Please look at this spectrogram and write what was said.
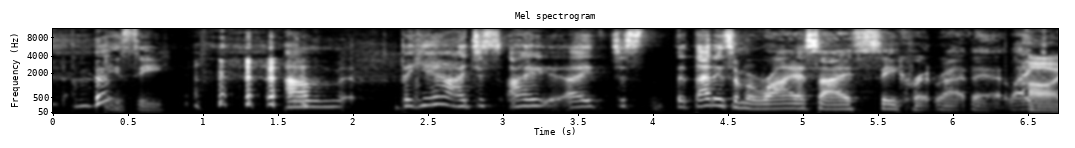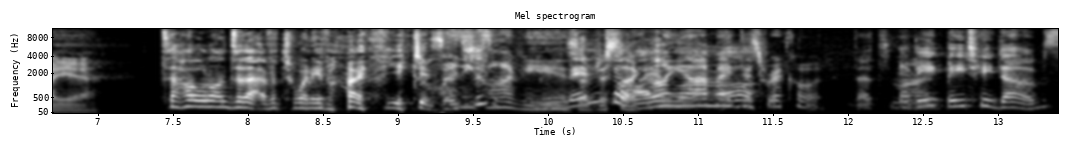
I'm busy. Um, but yeah, I just, I, I just that is a Mariah size secret right there. Like Oh yeah. to hold on to that for twenty five years. it's just 25 years of just like, oh yeah, I made this record. That's my. B- BT Dubs.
